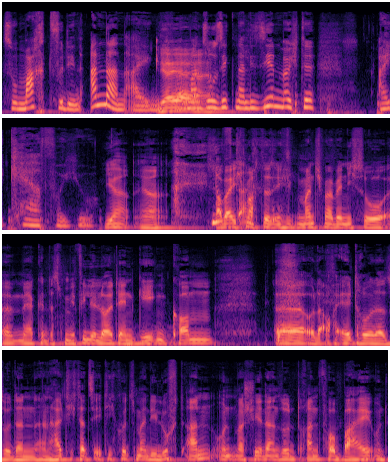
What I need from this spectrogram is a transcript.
so macht für den anderen eigentlich, Mhm. Ja, ja, weil man ja. so signalisieren möchte, I care for you. Ja, ja. Aber ich mache das ich, manchmal, wenn ich so äh, merke, dass mir viele Leute entgegenkommen äh, oder auch Ältere oder so, dann, dann halte ich tatsächlich kurz mal die Luft an und marschiere dann so dran vorbei und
